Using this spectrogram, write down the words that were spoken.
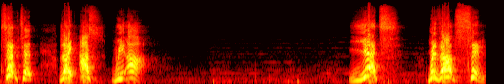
tempted like us we are. Yet without sin.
